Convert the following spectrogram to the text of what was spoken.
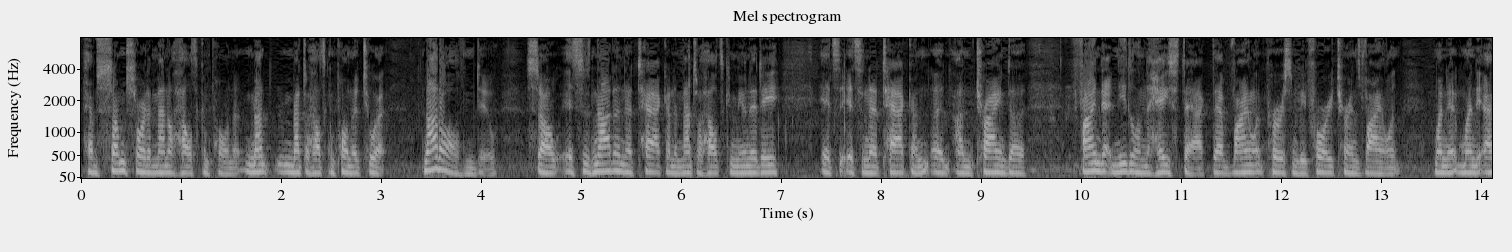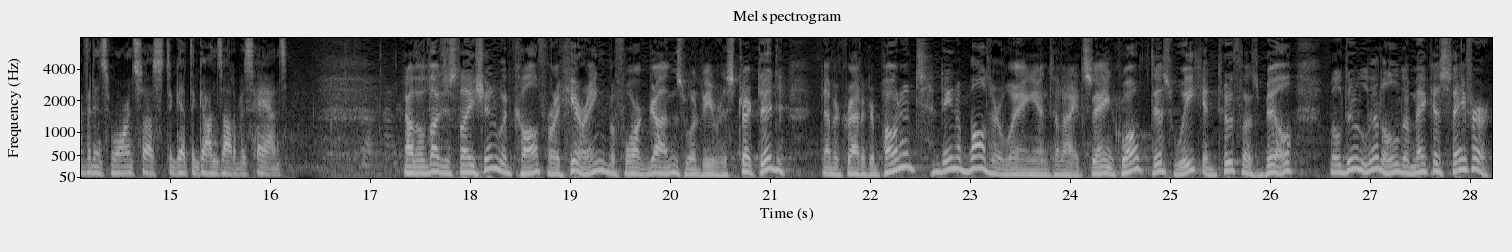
have some sort of mental health component, mental health component to it. Not all of them do. So this is not an attack on the mental health community. It's, it's an attack on, on, on trying to find that needle in the haystack, that violent person before he turns violent, when, it, when the evidence warrants us to get the guns out of his hands. Now, the legislation would call for a hearing before guns would be restricted. Democratic opponent Dana Balter weighing in tonight, saying, quote, this weak and toothless bill will do little to make us safer.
